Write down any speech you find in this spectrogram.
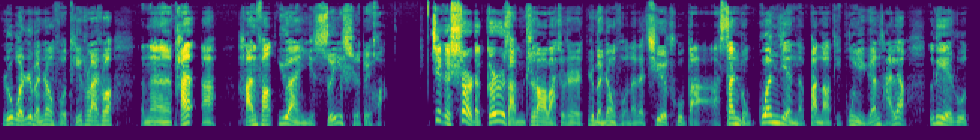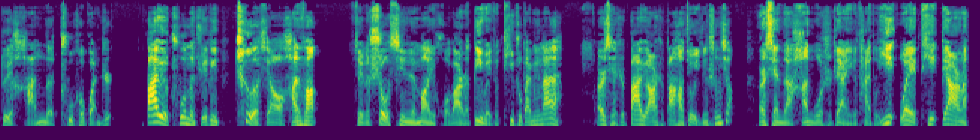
如果日本政府提出来说，那谈啊，韩方愿意随时对话。这个事儿的根儿咱们知道吧？就是日本政府呢，在七月初把三种关键的半导体工业原材料列入对韩的出口管制。八月初呢，决定撤销韩方这个受信任贸易伙伴的地位，就踢出白名单啊！而且是八月二十八号就已经生效。而现在韩国是这样一个态度：一，我也踢；第二呢，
